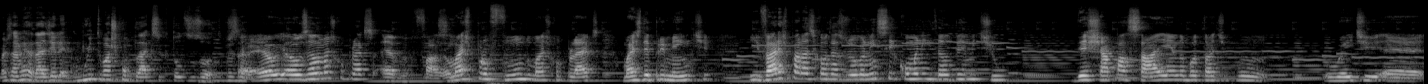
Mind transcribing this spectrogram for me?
mas na verdade ele é muito mais complexo que todos os outros. Pois é, é o, é o Zelda mais complexo ever. É o mais profundo, mais complexo, mais deprimente. E várias paradas que acontecem no jogo, eu nem sei como a Nintendo permitiu deixar passar e ainda botar, tipo, um, um rate é,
